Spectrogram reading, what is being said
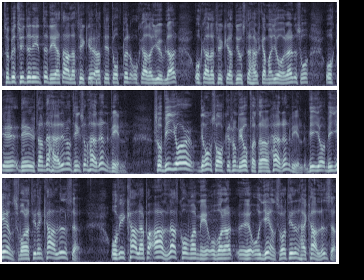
så betyder det inte det att alla tycker att det är toppen och alla jublar och alla tycker att just det här ska man göra eller så. Och, eh, det, utan det här är någonting som Herren vill. Så vi gör de saker som vi uppfattar att Herren vill. Vi, gör, vi gensvarar till en kallelse. Och vi kallar på alla att komma med och, vara, eh, och gensvara till den här kallelsen.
